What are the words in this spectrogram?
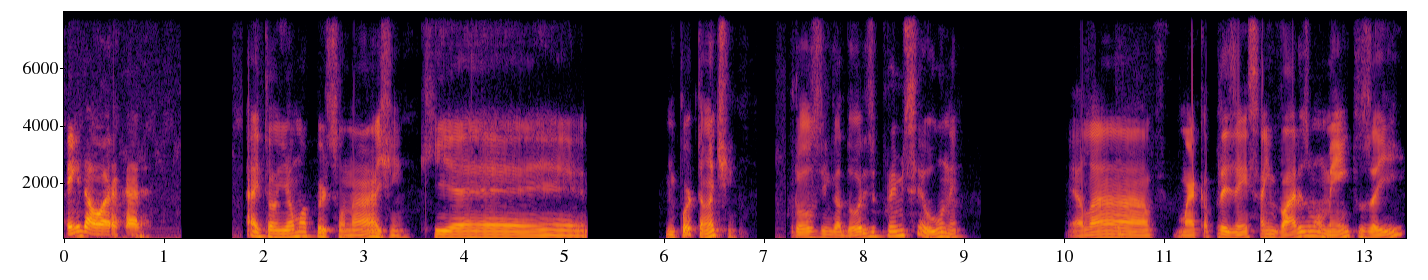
bem da hora, cara. Ah, então, e é uma personagem que é importante pros Vingadores e pro MCU, né? Ela marca presença em vários momentos aí,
